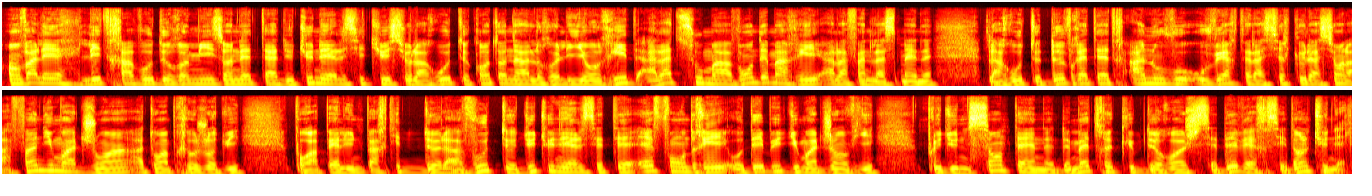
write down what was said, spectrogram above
En Valais, les travaux de remise en état du tunnel situé sur la route cantonale reliant Ride à Latsuma vont démarrer à la fin de la semaine. La route devrait être à nouveau ouverte à la circulation à la fin du mois de juin, a-t-on appris aujourd'hui. Pour rappel, une partie de la voûte du tunnel s'était effondrée au début du mois de janvier. Plus d'une centaine de mètres cubes de roche s'est déversé dans le tunnel.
